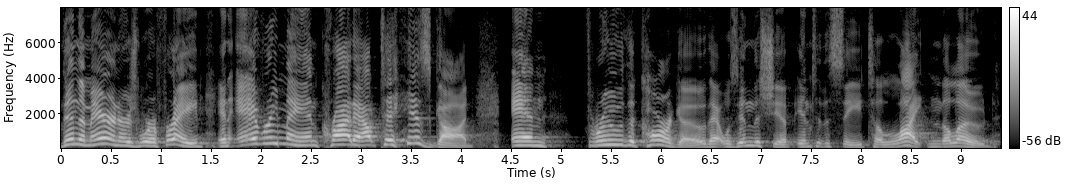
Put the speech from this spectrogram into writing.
Then the mariners were afraid, and every man cried out to his God, and threw the cargo that was in the ship into the sea to lighten the load.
